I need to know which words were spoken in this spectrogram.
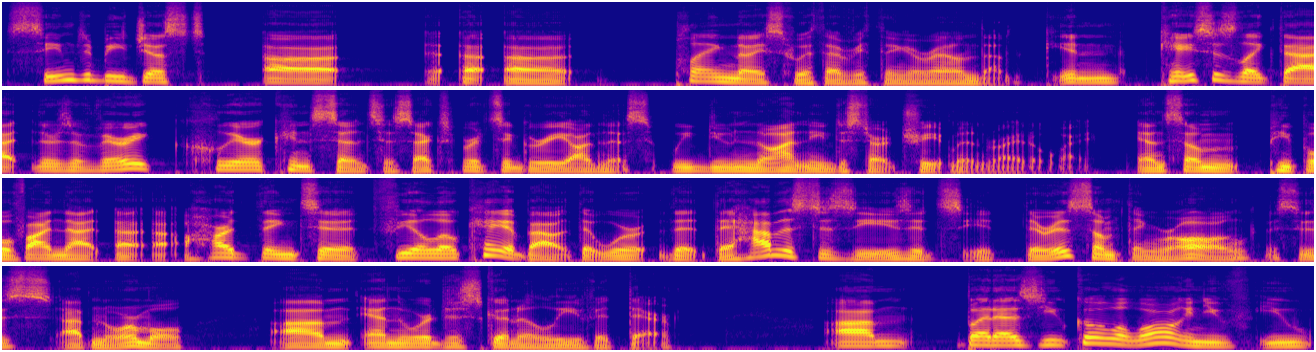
seem to be just uh, uh, uh, playing nice with everything around them. In cases like that, there's a very clear consensus. Experts agree on this. We do not need to start treatment right away. And some people find that a, a hard thing to feel okay about that we're that they have this disease. It's it, there is something wrong. This is abnormal, um, and we're just going to leave it there. Um, but as you go along and you you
